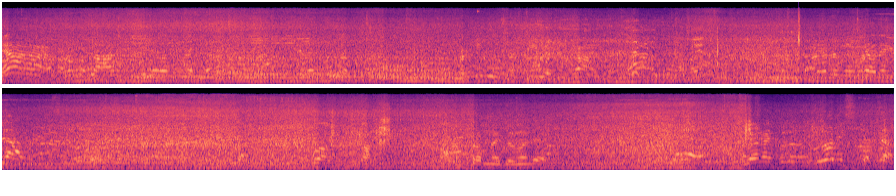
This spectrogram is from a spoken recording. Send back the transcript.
Ya, kalau nggak salah. Kalau ada mau berada hilang. Buang, buang. Strom na jelma deh. Ya naik belum belum isi tak.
